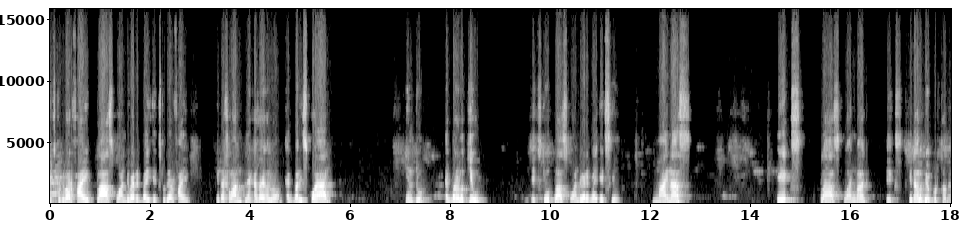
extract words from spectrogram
x to the power five plus one divided by x to the power five এটা সমান লেখা যায় হলো একবার স্কোয়ার ইন্টু একবার হলো cube x cube plus one divided by x cube minus x plus one ভাগ এক্স এটা হলো বিয়োগ করতে হবে।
